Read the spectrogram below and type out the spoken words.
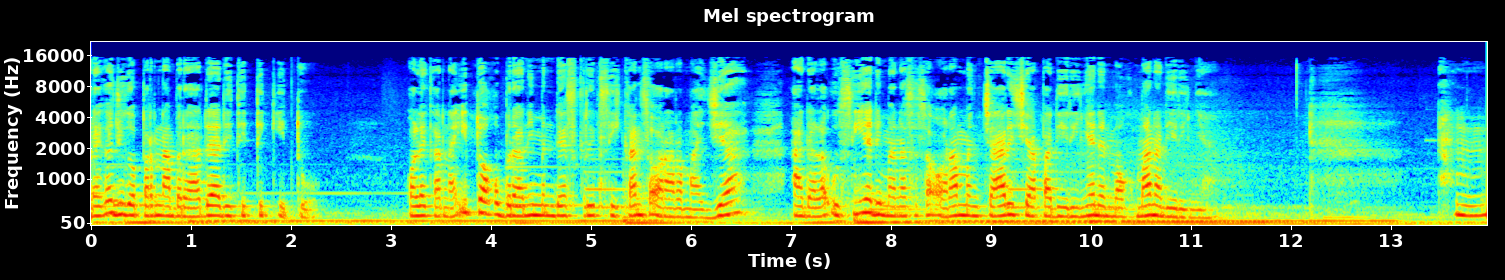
mereka juga pernah berada di titik itu. Oleh karena itu aku berani mendeskripsikan seorang remaja adalah usia di mana seseorang mencari siapa dirinya dan mau ke mana dirinya. Hmm,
